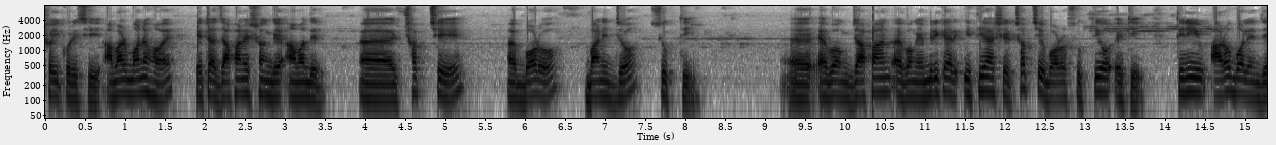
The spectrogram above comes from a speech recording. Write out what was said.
সই করেছি। আমার মনে হয় এটা জাপানের সঙ্গে আমাদের সবচেয়ে বড় বাণিজ্য চুক্তি। এবং জাপান এবং আমেরিকার ইতিহাসের সবচেয়ে বড় চুক্তিও এটি। তিনি আরও বলেন যে,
